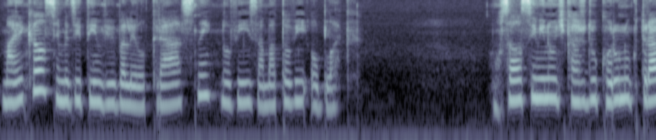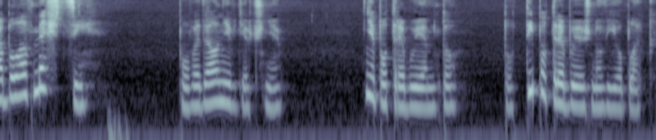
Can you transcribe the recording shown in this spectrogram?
Michael si medzi tým vybalil krásny, nový zamatový oblek. Musel si minúť každú korunu, ktorá bola v mešci, povedal nevďačne. Nepotrebujem to, to ty potrebuješ nový oblek.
